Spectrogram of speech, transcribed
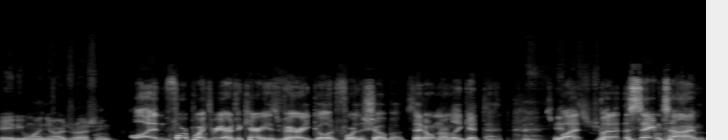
81 yards rushing. well, and 4.3 yards a carry is very good for the showboats. They don't normally get that. Yeah, but but at the same time,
